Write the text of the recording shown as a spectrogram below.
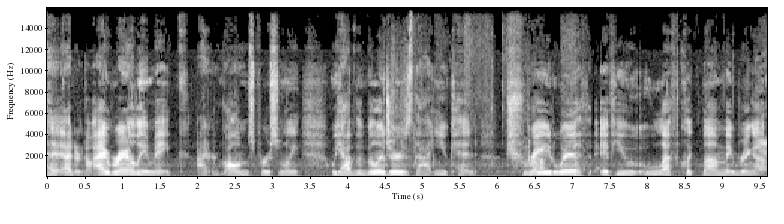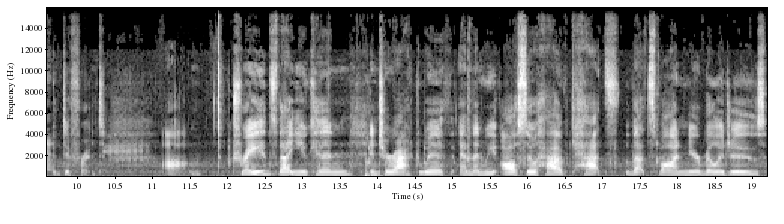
I, I don't know. I rarely make Iron Golems personally. We have the villagers that you can trade with. If you left click them, they bring up different um, trades that you can interact with. And then we also have cats that spawn near villages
